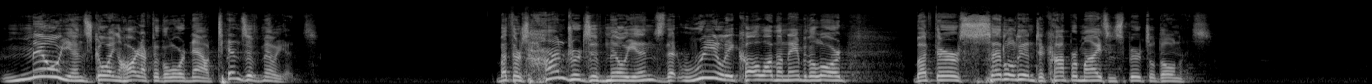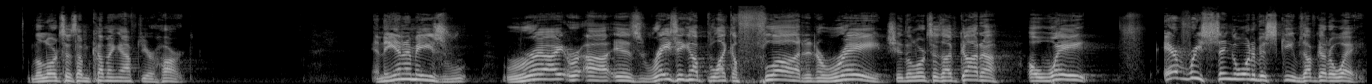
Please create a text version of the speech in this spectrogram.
millions going hard after the Lord now, tens of millions. But there's hundreds of millions that really call on the name of the Lord, but they're settled into compromise and spiritual dullness. The Lord says, I'm coming after your heart. And the enemy's right, uh, is raising up like a flood and a rage. And the Lord says, I've got a, a way, every single one of his schemes, I've got a way.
